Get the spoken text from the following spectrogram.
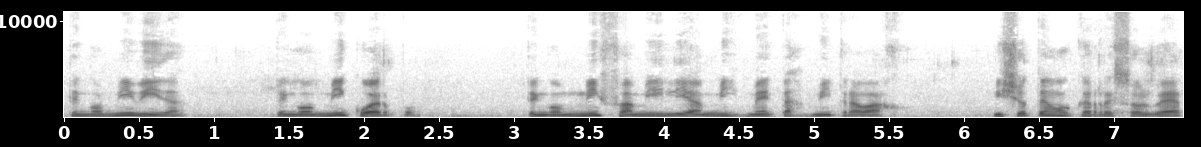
tengo mi vida, tengo mi cuerpo, tengo mi familia, mis metas, mi trabajo. Y yo tengo que resolver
